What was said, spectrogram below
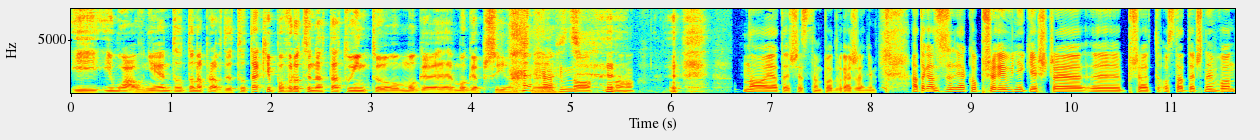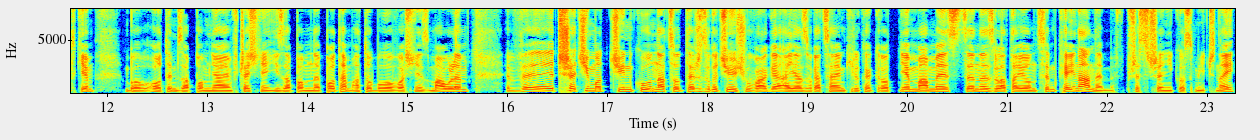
i, i wow, nie? To, to naprawdę, to takie powroty na Tatooine to mogę, mogę przyjąć. Nie? no, no. No, ja też jestem pod wrażeniem. A teraz jako przerywnik jeszcze y, przed ostatecznym wątkiem, bo o tym zapomniałem wcześniej i zapomnę potem, a to było właśnie z Maulem. W trzecim odcinku, na co też zwróciłeś uwagę, a ja zwracałem kilkakrotnie, mamy scenę z latającym Kainanem w przestrzeni kosmicznej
